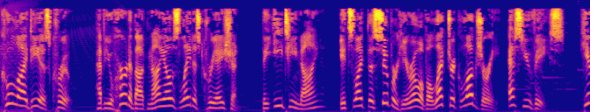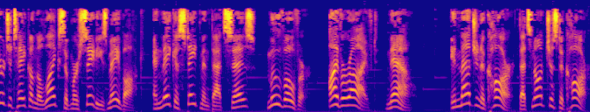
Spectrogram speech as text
cool ideas crew. Have you heard about Nio's latest creation, the ET9? It's like the superhero of electric luxury SUVs. Here to take on the likes of Mercedes Maybach and make a statement that says, move over. I've arrived, now. Imagine a car that's not just a car,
